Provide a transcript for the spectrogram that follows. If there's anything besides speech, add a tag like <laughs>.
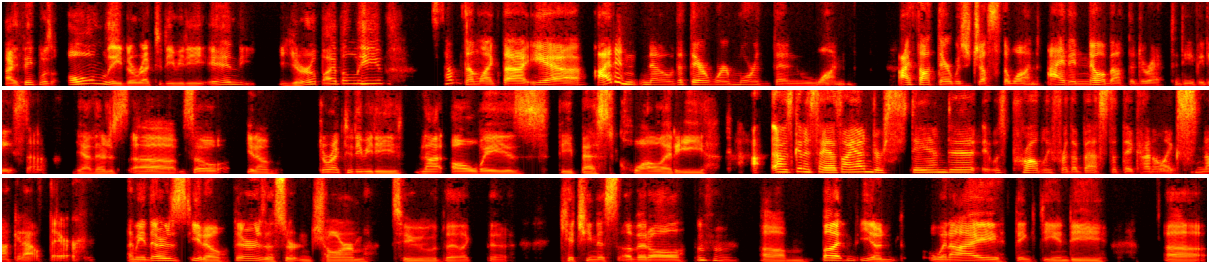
i think was only direct to dvd in europe i believe Something like that. Yeah. I didn't know that there were more than one. I thought there was just the one. I didn't know about the direct to DVD stuff. yeah they're uh so you know direct to dvd not always the best quality I, I was going to say, as I understand it, it was probably for the best that they kind of like snuck it out there. I mean, there's you know there is a certain charm to the like the kitschiness of it all. hmm Um, but you know when I think D and D, uh,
